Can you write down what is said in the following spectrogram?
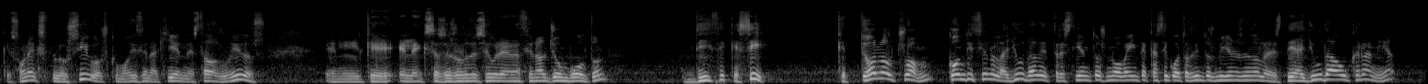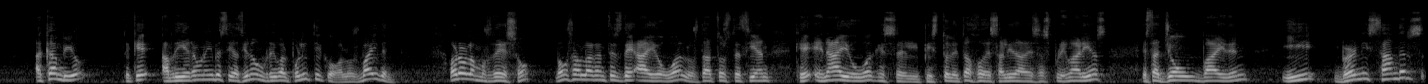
que son explosivos, como dicen aquí en Estados Unidos, en el que el ex asesor de seguridad nacional John Bolton dice que sí, que Donald Trump condiciona la ayuda de 390, casi 400 millones de dólares de ayuda a Ucrania a cambio de que abriera una investigación a un rival político, a los Biden. Ahora hablamos de eso. Vamos a hablar antes de Iowa. Los datos decían que en Iowa, que es el pistoletazo de salida de esas primarias, está Joe Biden y Bernie Sanders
